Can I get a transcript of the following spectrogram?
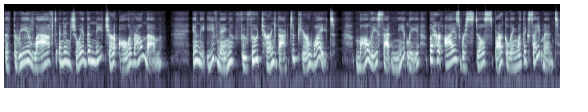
The three laughed and enjoyed the nature all around them. In the evening, Fufu turned back to pure white. Molly sat neatly, but her eyes were still sparkling with excitement.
